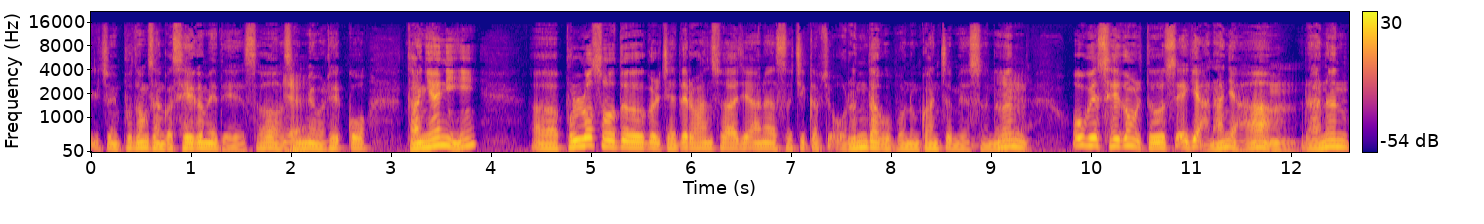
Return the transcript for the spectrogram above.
일종의 부동산과 세금에 대해서 예. 설명을 했고 당연히 어 불로소득을 제대로 환수하지 않아서 집값이 오른다고 보는 관점에서는 예. 어 왜 세금을 더 세게 안 하냐라는 음.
